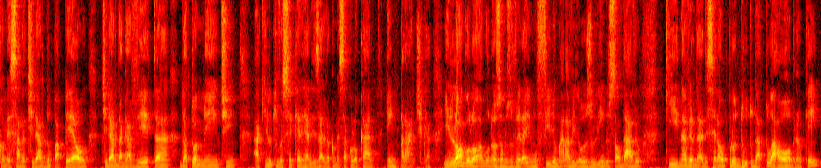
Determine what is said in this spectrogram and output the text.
começar a tirar do papel, tirar da gaveta, da tua mente, aquilo que você quer realizar e vai começar a colocar em prática. E logo, logo nós vamos ver aí um filho maravilhoso, lindo, saudável, que na verdade será o produto da tua obra, ok?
